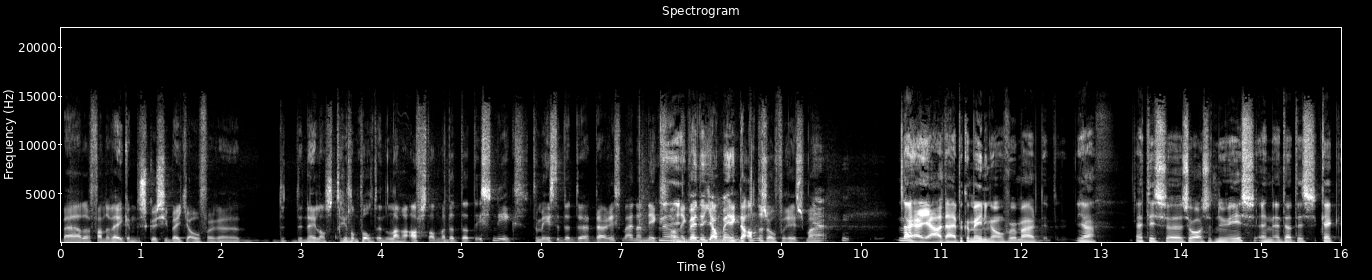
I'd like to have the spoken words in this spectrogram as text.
wij hadden van de week een discussie een beetje over eh, de, de Nederlandse triathlonbond en de lange afstand. Maar dat, dat is niks. Tenminste, daar is bijna niks Nee. van. Ik weet dat jouw mening daar anders over is, maar... Ja. Nou ja, ja, daar heb ik een mening over. Maar ja, het is eh, zoals het nu is. En eh, dat is, kijk,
